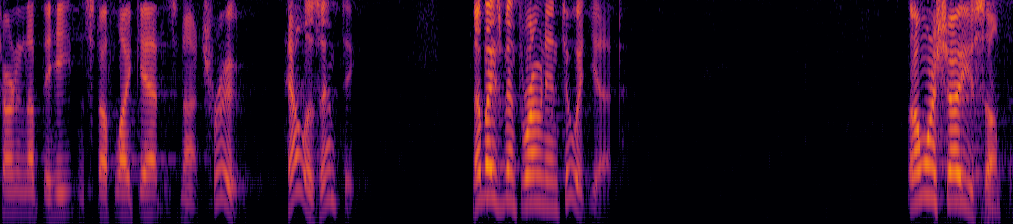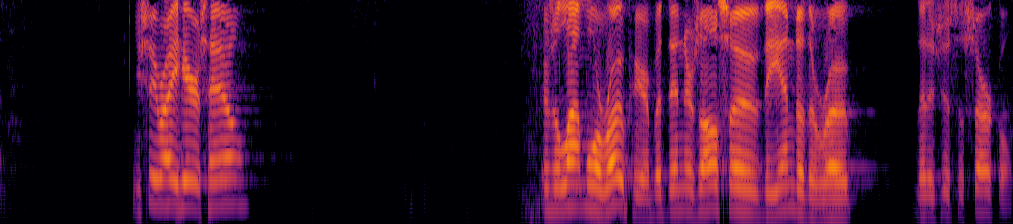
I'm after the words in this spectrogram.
turning up the heat and stuff like that. It's not true. Hell is empty. Nobody's been thrown into it yet. But I want to show you something. You see, right here is hell. There's a lot more rope here, but then there's also the end of the rope that is just a circle.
